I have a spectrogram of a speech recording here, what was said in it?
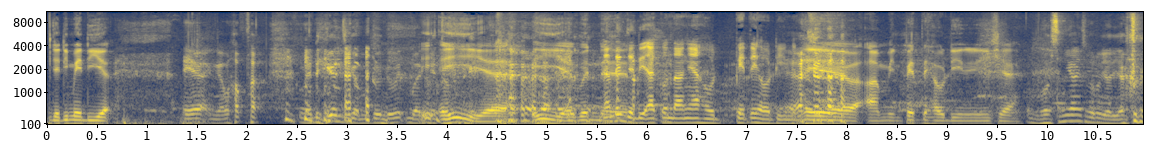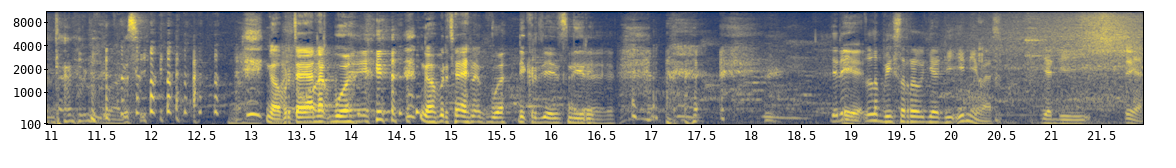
jadi media. Iya nggak apa-apa. Media kan juga butuh duit buat I- gitu. iya, iya bener. Nanti jadi akuntannya PT Hodi ini. Iya, amin PT Howdy Indonesia. Bosnya suruh jadi akuntan gimana sih? Nggak percaya anak buah, nggak percaya anak buah dikerjain sendiri. Jadi Iya. lebih seru jadi ini mas. Jadi Iya.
